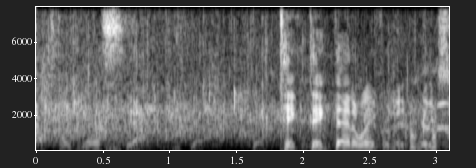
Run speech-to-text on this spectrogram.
I'll take this. Yeah, yeah, yeah. Take, take that away from me, please.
